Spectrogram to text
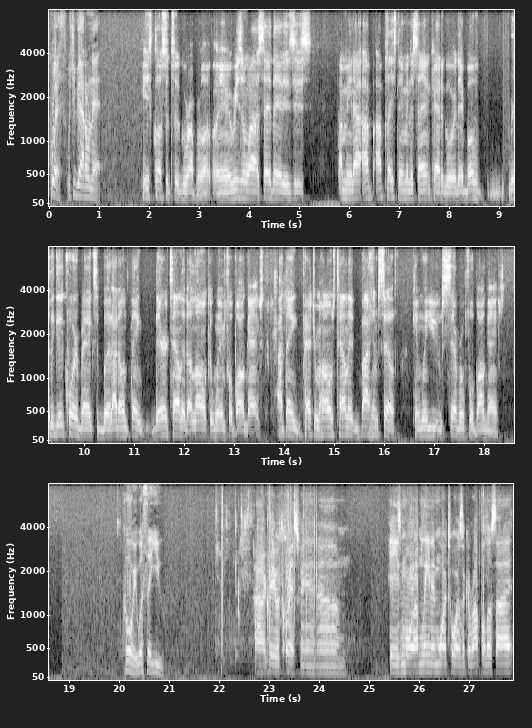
Quest, what you got on that? He's closer to Garoppolo, and the reason why I say that is just, I mean, I I, I place them in the same category. They're both really good quarterbacks, but I don't think their talent alone can win football games. I think Patrick Mahomes' talent by himself can win you several football games. Corey, what say you? I agree with Quest, man. Um, he's more. I'm leaning more towards the Garoppolo side.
